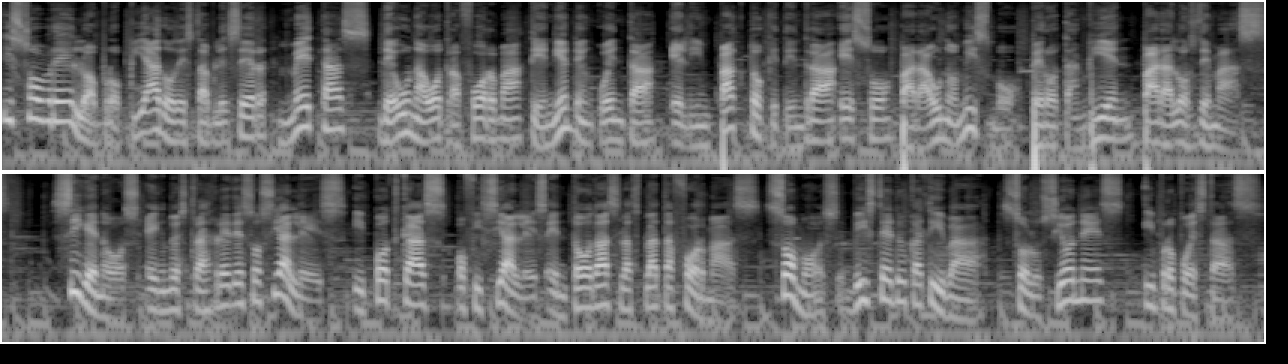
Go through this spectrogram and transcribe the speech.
y sobre lo apropiado de establecer metas de una u otra forma teniendo en cuenta el impacto que tendrá eso para uno mismo, pero también para los demás. Síguenos en nuestras redes sociales y podcasts oficiales en todas las plataformas. Somos Vista Educativa, soluciones y propuestas.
